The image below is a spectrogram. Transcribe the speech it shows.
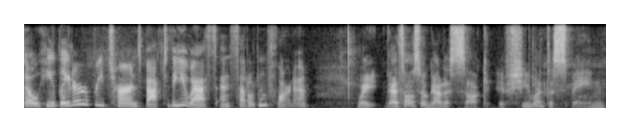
So he later returned back to the U.S. and settled in Florida. Wait, that's also gotta suck. If she went to Spain,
